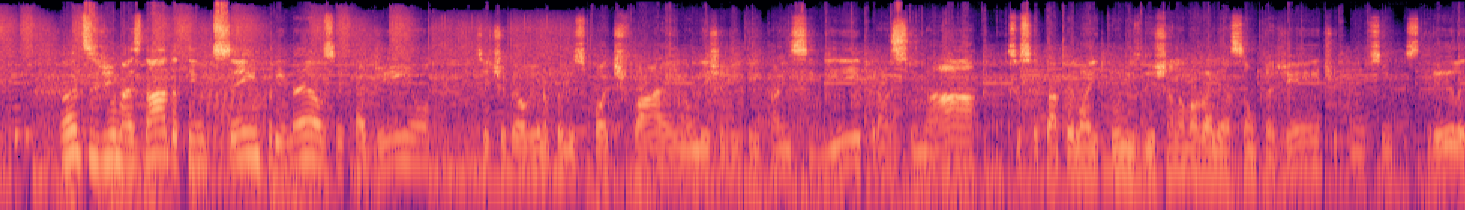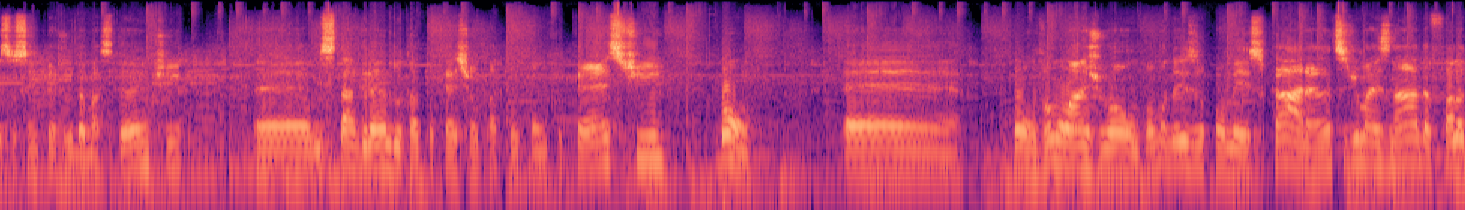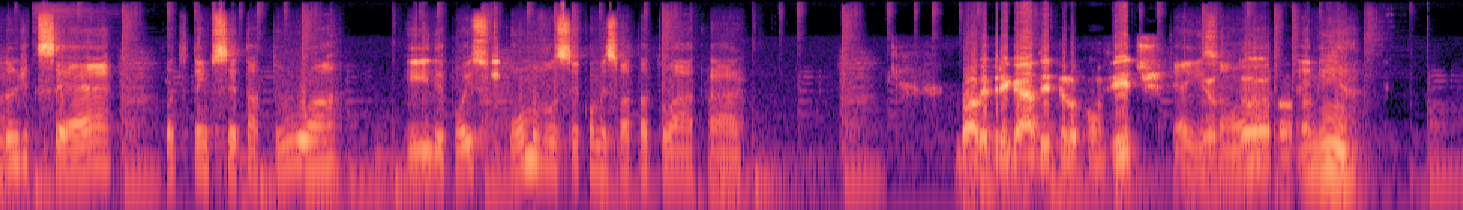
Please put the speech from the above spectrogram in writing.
Antes de mais nada, tem o de sempre, né? Os recadinhos. Se estiver ouvindo pelo Spotify, não deixa de clicar em seguir para assinar. Se você tá pelo iTunes, deixa lá uma avaliação pra gente, com 5 estrelas, isso sempre ajuda bastante. É, o Instagram do TatuCast é o tatu.cast. Bom, é... Bom, vamos lá, João. Vamos desde o começo. Cara, antes de mais nada, fala de onde que você é, quanto tempo você tatua, e depois, como você começou a tatuar, cara? Bob, obrigado aí pelo convite. é isso, eu tô... é minha.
